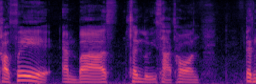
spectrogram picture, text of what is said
Cafe and Bar เซนหลุยส์สาทรเป็น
